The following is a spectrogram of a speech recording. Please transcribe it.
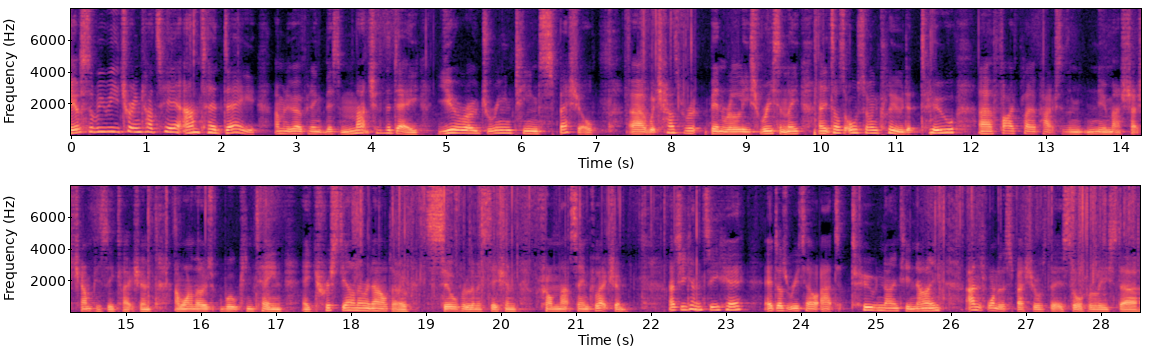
Hey guys, WB Trading Cards here, and today I'm going to be opening this Match of the Day Euro Dream Team Special, uh, which has re been released recently, and it does also include two uh, five-player packs of the new Match Attax Champions League collection, and one of those will contain a Cristiano Ronaldo Silver Limited from that same collection. As you can see here, it does retail at two ninety nine, and it's one of the specials that is sort of released uh,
